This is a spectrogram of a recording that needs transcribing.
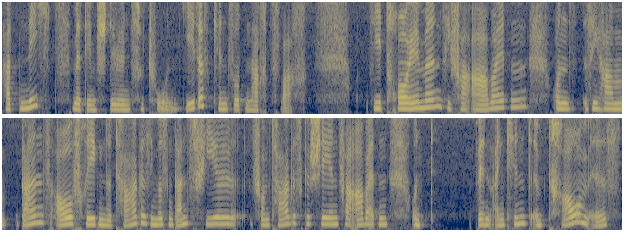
hat nichts mit dem Stillen zu tun. Jedes Kind wird nachts wach. Sie träumen, sie verarbeiten und sie haben ganz aufregende Tage. Sie müssen ganz viel vom Tagesgeschehen verarbeiten. Und wenn ein Kind im Traum ist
